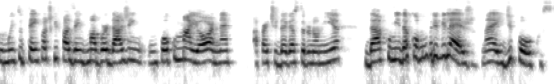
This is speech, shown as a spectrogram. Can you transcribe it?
por muito tempo acho que fazendo uma abordagem um pouco maior, né, a partir da gastronomia da comida como um privilégio, né, e de poucos.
